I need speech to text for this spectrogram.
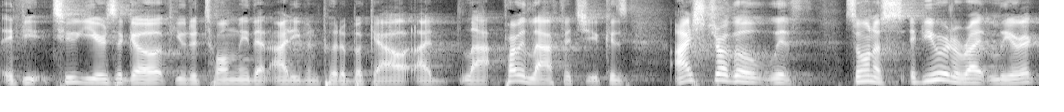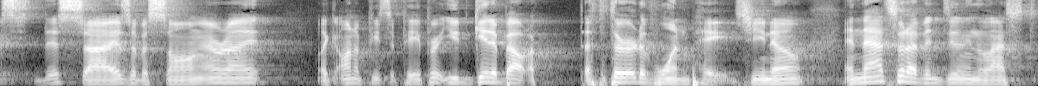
If you two years ago, if you'd have told me that I'd even put a book out, I'd la- probably laugh at you because I struggle with. So, on a, if you were to write lyrics this size of a song I write, like on a piece of paper, you'd get about a, a third of one page, you know? And that's what I've been doing the last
